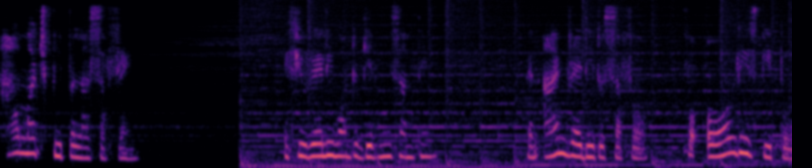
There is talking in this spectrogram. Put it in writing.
how much people are suffering if you really want to give me something, then I'm ready to suffer for all these people.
